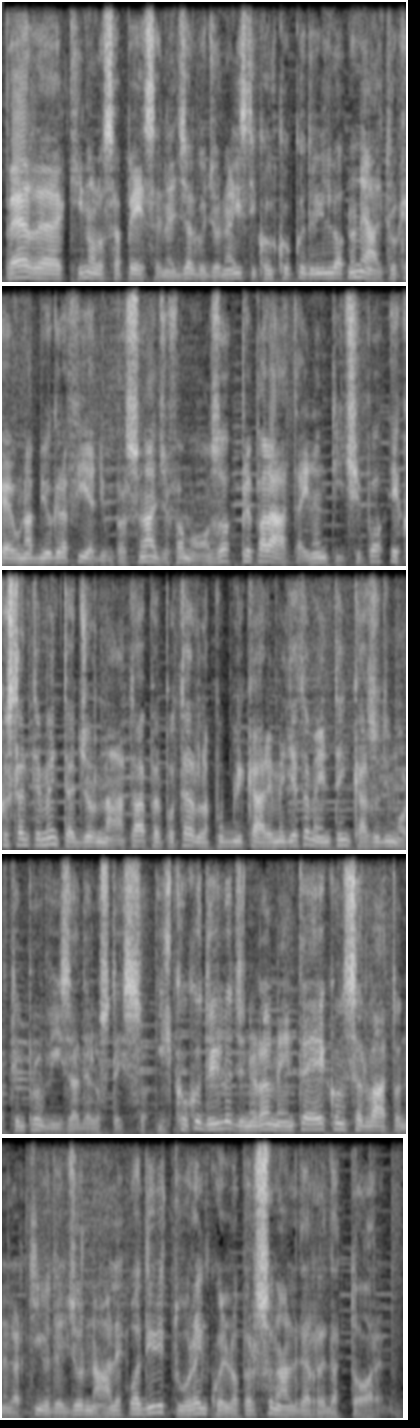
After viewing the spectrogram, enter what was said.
Per chi non lo sapesse, nel gergo giornalistico il coccodrillo non è altro che una biografia di un personaggio famoso preparata in anticipo e costantemente aggiornata per poterla pubblicare immediatamente in caso di morte improvvisa dello stesso. Il coccodrillo generalmente è conservato nell'archivio del giornale o addirittura in quello personale del redattore.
